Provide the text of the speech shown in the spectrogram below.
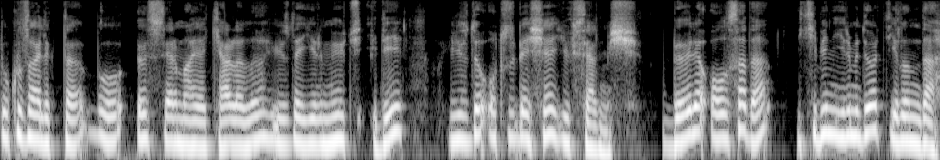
9 aylıkta bu öz sermaye karlılığı %23 idi. %35'e yükselmiş. Böyle olsa da 2024 yılında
